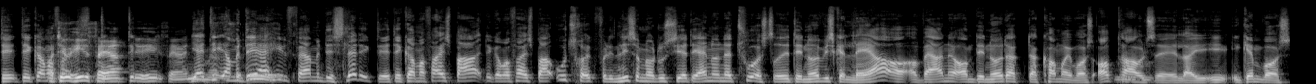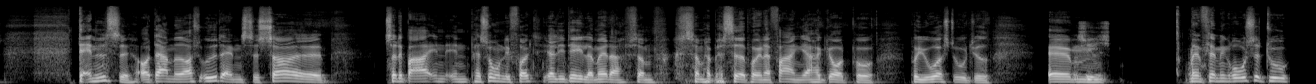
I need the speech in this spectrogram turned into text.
det, det gør mig og det er jo helt fair. Det, det, det er helt fair. Ja, det, jamen, det er helt fair, men det er slet ikke det. Det gør mig faktisk bare, det gør mig faktisk bare utryg, fordi ligesom når du siger, det er noget naturstridigt, det er noget, vi skal lære og, og værne om, det er noget, der, der kommer i vores opdragelse mm. eller i, i, igennem vores dannelse, og dermed også uddannelse, så, øh, så er det bare en, en personlig frygt, jeg lige deler med dig, som, som er baseret på en erfaring, jeg har gjort på, på jurastudiet. Øhm, Præcis. Men Flemming Rose, du,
